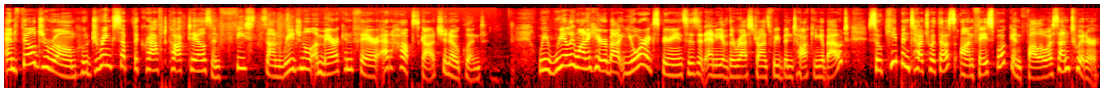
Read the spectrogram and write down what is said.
And Phil Jerome, who drinks up the craft cocktails and feasts on regional American fare at Hopscotch in Oakland. We really want to hear about your experiences at any of the restaurants we've been talking about, so keep in touch with us on Facebook and follow us on Twitter.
